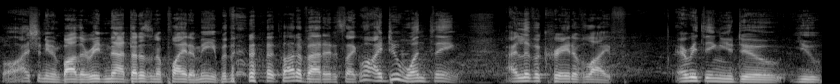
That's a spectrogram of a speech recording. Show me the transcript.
well, I shouldn't even bother reading that. That doesn't apply to me. But then I thought about it. It's like, well, I do one thing. I live a creative life. Everything you do, you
